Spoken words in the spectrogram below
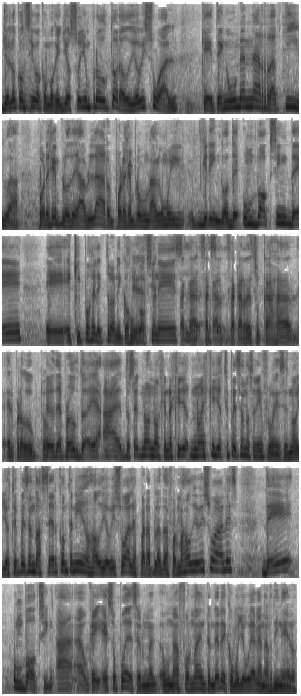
Yo lo concibo como que yo soy un productor audiovisual que tengo una narrativa, por ejemplo, de hablar, por ejemplo, un- algo muy gringo, de unboxing de eh, equipos electrónicos. Sí, unboxing sac- es sacar, sacar, sacar de su caja el producto. eh, de producto. Eh, ah, entonces no, no, que no es que yo no es que yo estoy pensando ser influencer, no, yo estoy pensando hacer contenidos audiovisuales para plataformas audiovisuales de unboxing. Ah, ah, ok, eso puede ser una, una forma de entender de cómo yo voy a ganar dinero,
